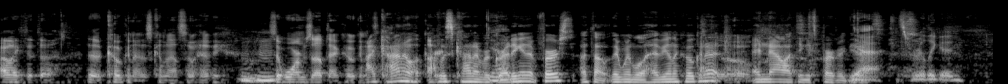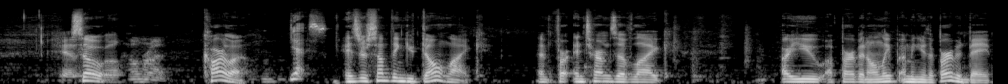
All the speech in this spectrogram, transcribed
I like that the the coconut is coming out so heavy. Mhm. So it warms up that coconut. I kind of, I was kind of regretting it at first. I thought they went a little heavy on the coconut, Oh. and now I think it's perfect. Yeah, Yeah. it's really good. yeah, So- well, home run. Carla, Yes. is there something you don't like, and for in terms of like, are you a bourbon only? I mean, you're the bourbon babe.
